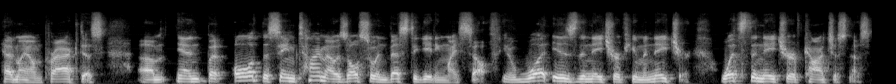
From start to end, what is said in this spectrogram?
had my own practice. Um, and, but all at the same time, I was also investigating myself. You know, what is the nature of human nature? What's the nature of consciousness?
